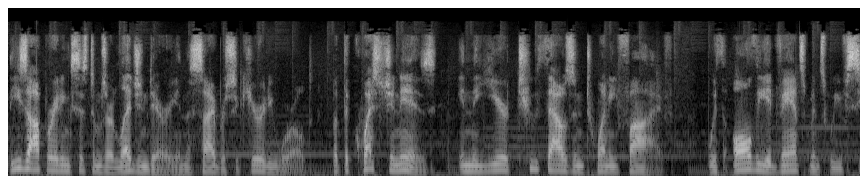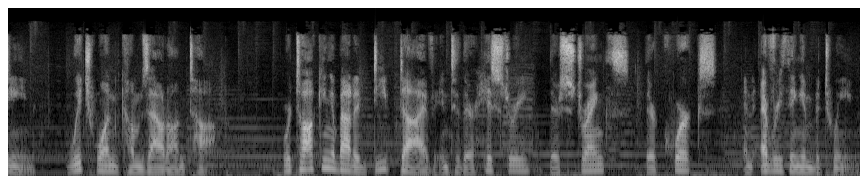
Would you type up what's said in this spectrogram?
These operating systems are legendary in the cybersecurity world, but the question is, in the year 2025, with all the advancements we've seen, which one comes out on top? We're talking about a deep dive into their history, their strengths, their quirks, and everything in between.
